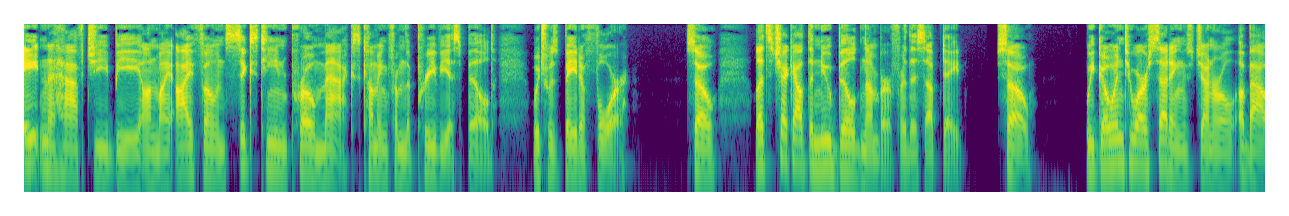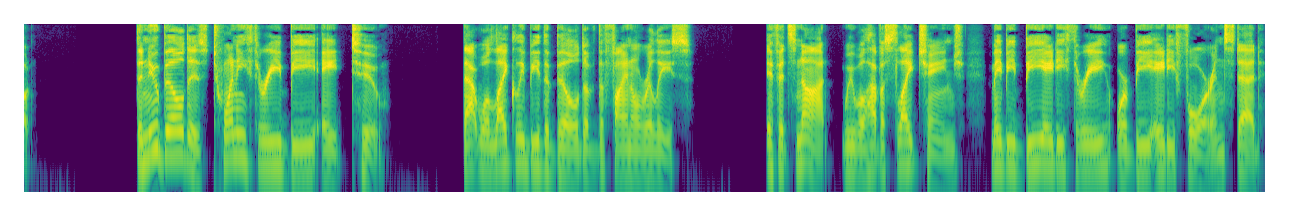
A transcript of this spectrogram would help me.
8.5 GB on my iPhone 16 Pro Max coming from the previous build, which was Beta 4. So, let's check out the new build number for this update. So, we go into our settings general about. The new build is 23B82. That will likely be the build of the final release. If it's not, we will have a slight change, maybe B83 or B84 instead.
